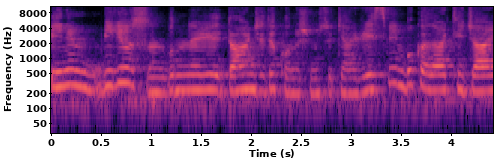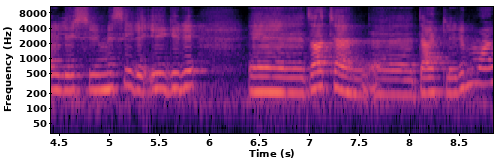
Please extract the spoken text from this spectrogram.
benim biliyorsun bunları daha önce de konuşmuştuk. Yani resmin bu kadar ticarileştirilmesiyle ilgili e, zaten e, dertlerim var.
